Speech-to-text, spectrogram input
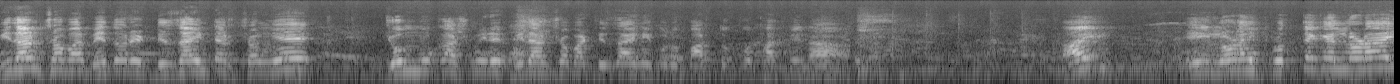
বিধানসভার ভেতরের ডিজাইনটার সঙ্গে জম্মু কাশ্মীরের বিধানসভার ডিজাইনে কোনো পার্থক্য থাকবে না। তাই এই লড়াই প্রত্যেকের লড়াই,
